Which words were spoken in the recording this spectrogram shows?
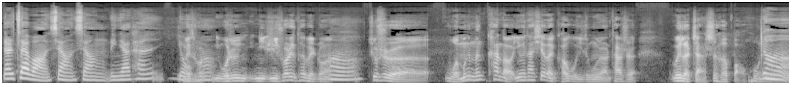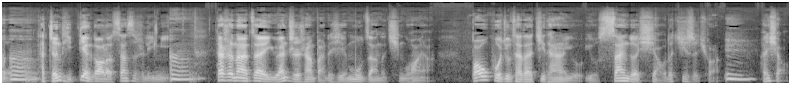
但是再往像像林家滩有没错吗，我就你你说这个特别重要，嗯就是我们能看到，因为它现在考古遗址公园，它是为了展示和保护那个文物，嗯嗯它整体垫高了三四十厘米。嗯但是呢，在原址上把这些墓葬的情况呀，包括就在它祭坛上有有三个小的祭祀圈，嗯。很小，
